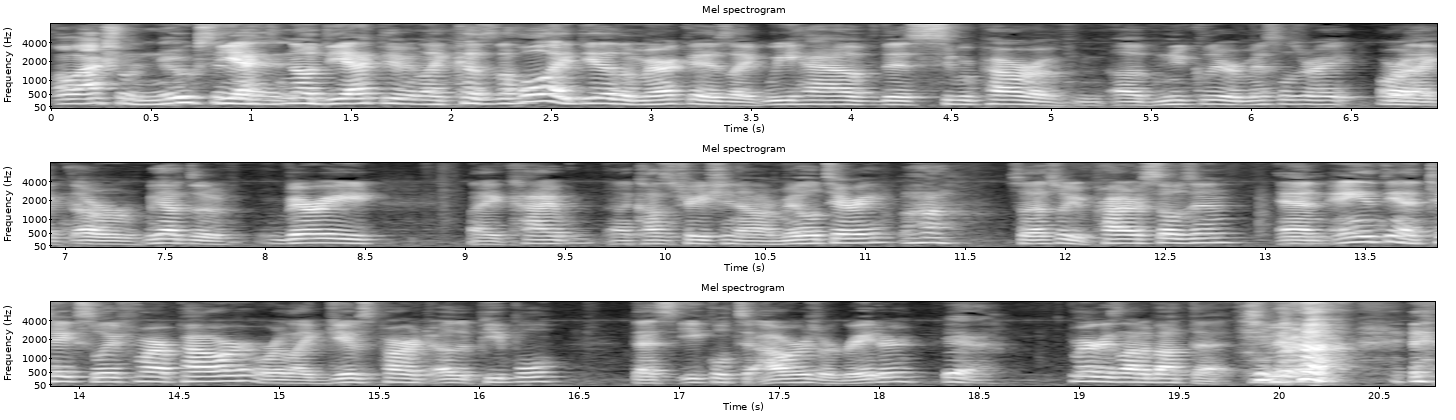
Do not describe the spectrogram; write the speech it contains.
Oh, actual nukes and deact- then, no deactivate like because the whole idea of America is like we have this superpower of, of nuclear missiles, right? Or Right. like or we have the very like high uh, concentration on our military. Uh-huh. So that's what we pride ourselves in. And anything that takes away from our power or like gives power to other people that's equal to ours or greater, Yeah. America's not about that. they're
